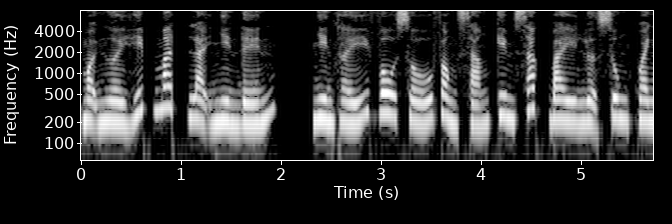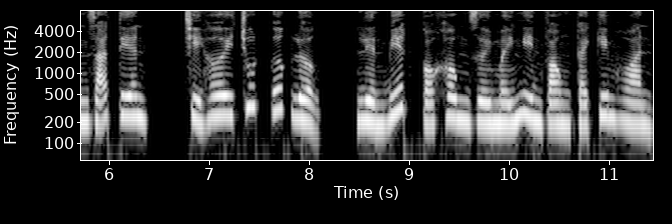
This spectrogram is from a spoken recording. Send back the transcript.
mọi người híp mắt lại nhìn đến, nhìn thấy vô số vòng sáng kim sắc bay lượn xung quanh giã tiên, chỉ hơi chút ước lượng, liền biết có không dưới mấy nghìn vòng cái kim hoàn,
